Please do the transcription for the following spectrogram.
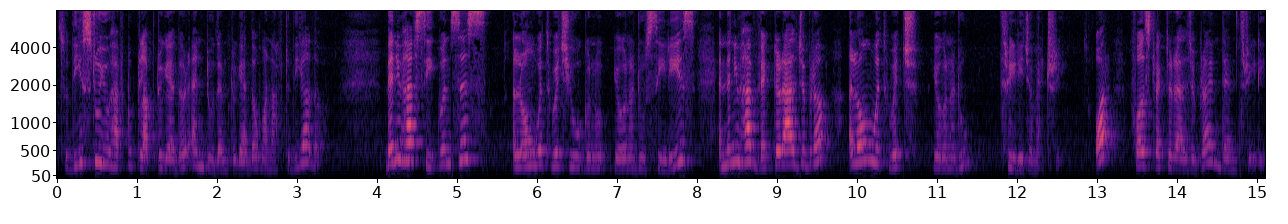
So, these two you have to club together and do them together one after the other. Then you have sequences along with which you're going to you're going to do series and then you have vector algebra along with which you're going to do 3D geometry or first vector algebra and then 3D.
